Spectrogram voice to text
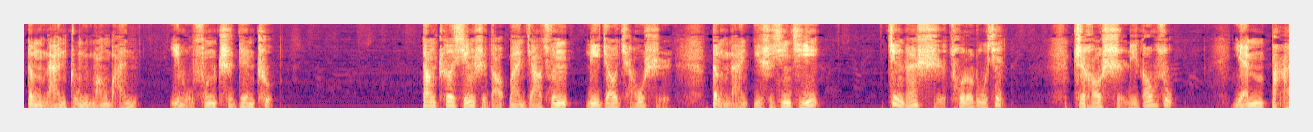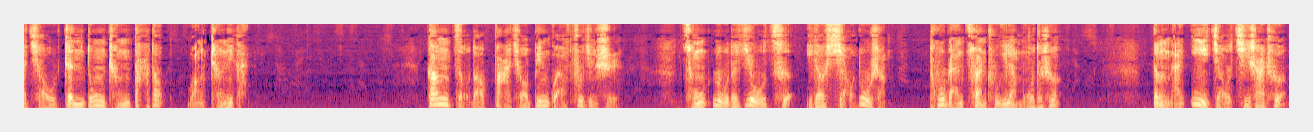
邓楠终于忙完，一路风驰电掣。当车行驶到万家村立交桥时，邓楠一时心急，竟然驶错了路线，只好驶离高速，沿灞桥镇东城大道往城里赶。刚走到灞桥宾馆附近时，从路的右侧一条小路上突然窜出一辆摩托车，邓楠一脚急刹车，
